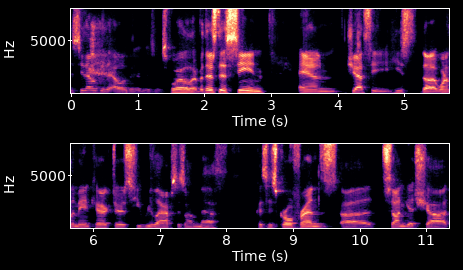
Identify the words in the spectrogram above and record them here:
See, that would be the elevator music. Spoiler, but there's this scene, and Jesse, he's the one of the main characters. He relapses on meth because his girlfriend's uh, son gets shot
